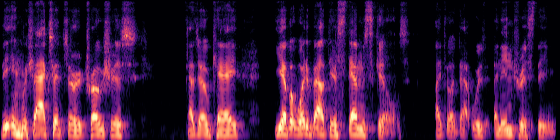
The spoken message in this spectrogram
The English accents are atrocious. That's okay. Yeah, but what about their STEM skills? I thought that was an interesting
